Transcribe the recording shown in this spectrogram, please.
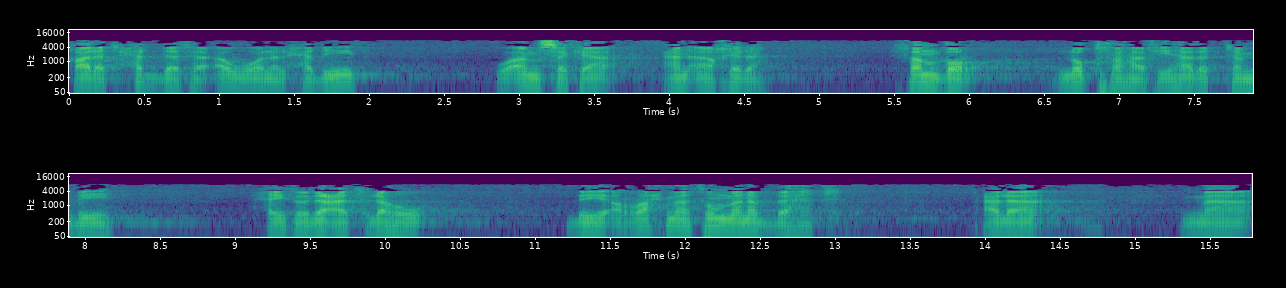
قالت حدث أول الحديث وأمسك عن آخره. فانظر لطفها في هذا التنبيه حيث دعت له بالرحمة ثم نبهت على ما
